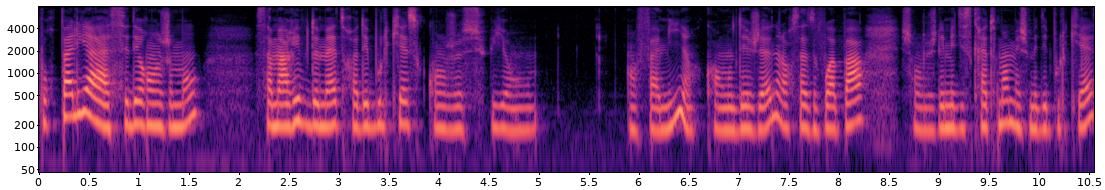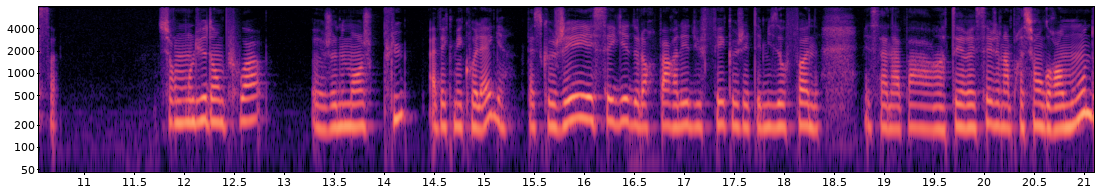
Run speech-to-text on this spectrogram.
Pour pallier à ces dérangements, ça m'arrive de mettre des boules caisses quand je suis en, en famille quand on déjeune. Alors ça se voit pas, je, les mets discrètement, mais je mets des boules caisses. Sur mon lieu d'emploi, euh, je ne mange plus avec mes collègues parce que j'ai essayé de leur parler du fait que j'étais misophone, mais ça n'a pas intéressé, j'ai l'impression, au grand monde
